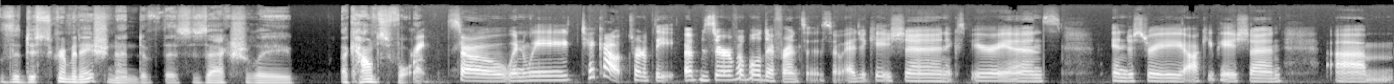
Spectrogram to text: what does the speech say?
the discrimination end of this is actually accounts for? Right. So when we take out sort of the observable differences, so education, experience, industry, occupation, um,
